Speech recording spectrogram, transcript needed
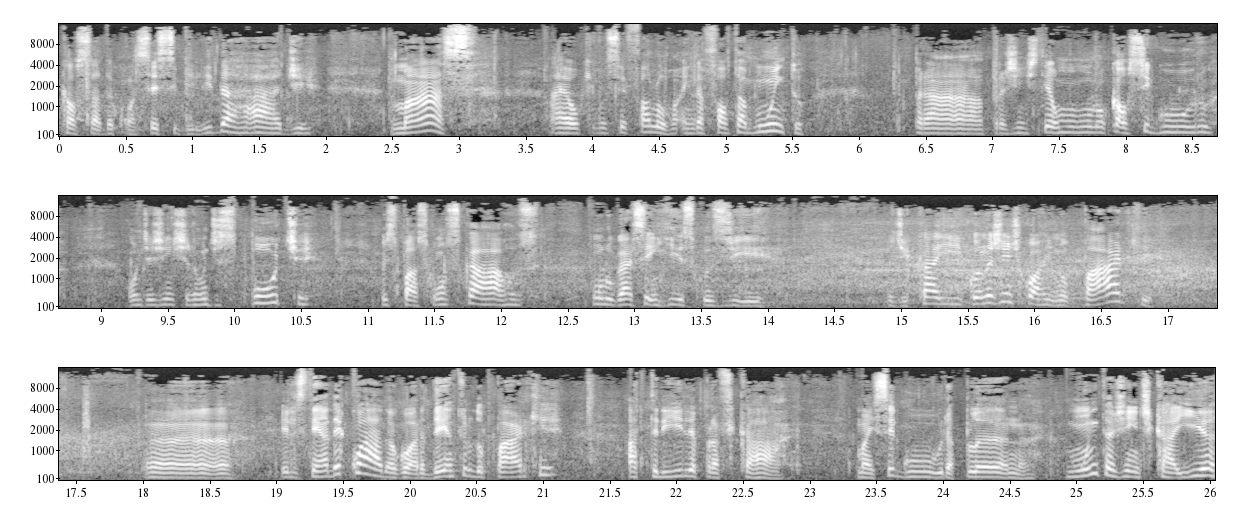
calçada com acessibilidade, mas ah, é o que você falou, ainda falta muito para a gente ter um local seguro, onde a gente não dispute o espaço com os carros, um lugar sem riscos de, de cair. Quando a gente corre no parque, uh, eles têm adequado agora dentro do parque a trilha para ficar mais segura, plana. Muita gente caía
